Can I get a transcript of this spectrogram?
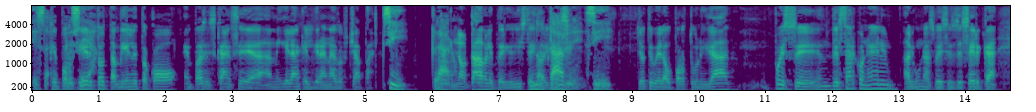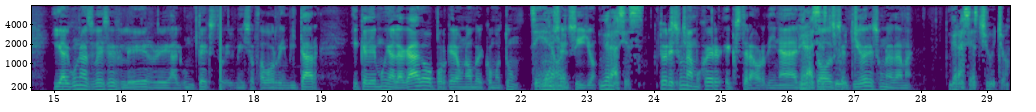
esa Que por cierto también le tocó en paz descanse a Miguel Ángel Granados Chapa, Sí, claro. notable periodista hidalguense. Notable, sí. Yo tuve la oportunidad, pues, eh, de estar con él algunas veces de cerca y algunas veces leer eh, algún texto. Él me hizo favor de invitar y quedé muy halagado porque era un hombre como tú, sí muy sencillo. Gracias, Tú eres una mujer extraordinaria Gracias, en todo Chucho. sentido, eres una dama. gracias, Chucho.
